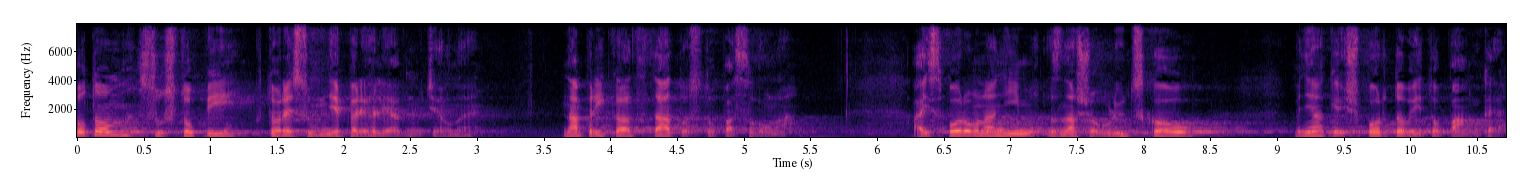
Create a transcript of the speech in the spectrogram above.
Potom sú stopy, ktoré sú neprehliadnutelné. Napríklad táto stopa slona. Aj s porovnaním s našou ľudskou v nejakej športovej topánke.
